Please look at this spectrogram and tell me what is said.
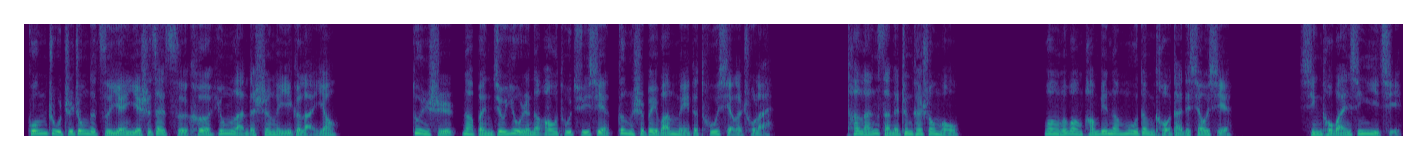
光柱之中的紫妍也是在此刻慵懒的伸了一个懒腰，顿时那本就诱人的凹凸曲线更是被完美的凸显了出来。她懒散的睁开双眸，望了望旁边那目瞪口呆的萧邪，心头玩心一起，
